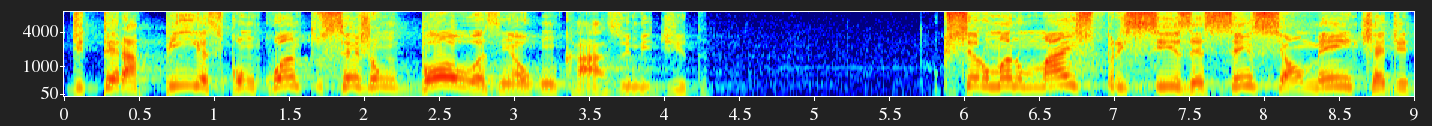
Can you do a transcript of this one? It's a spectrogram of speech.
de terapias, com quanto sejam boas em algum caso e medida. O que o ser humano mais precisa, essencialmente, é de,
